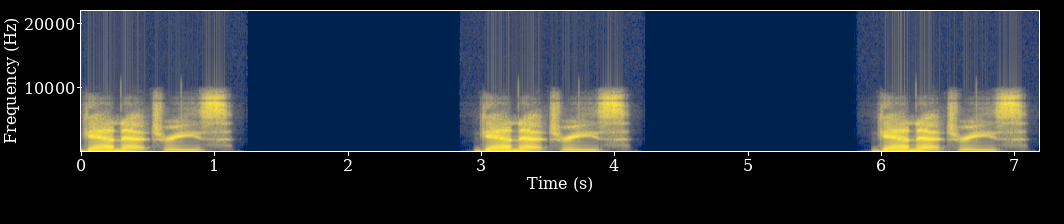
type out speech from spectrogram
Ganetries Ganetries Ganetries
